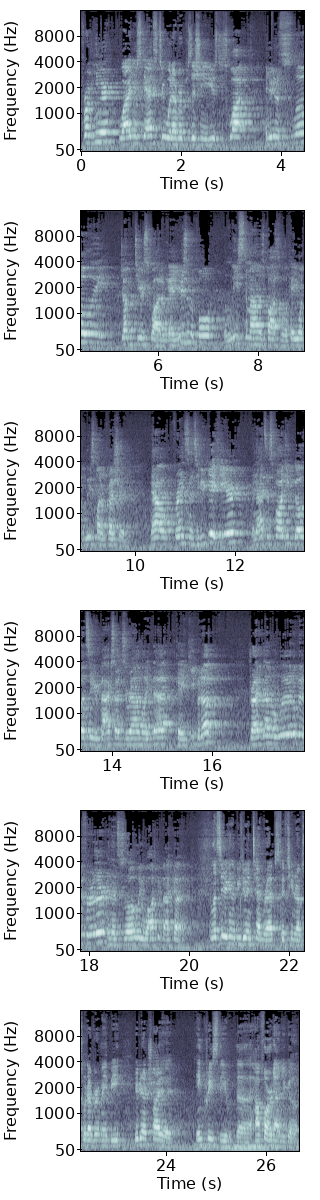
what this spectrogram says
From here, widen your stance to whatever position you use to squat, and you're gonna slowly jump into your squat. Okay, using the pull the least amount as possible. Okay, you want the least amount of pressure. Now, for instance, if you get here and that's as far as you can go, let's say your back starts around like that. Okay, keep it up. Drive down a little bit further, and then slowly walk it back up. And let's say you're gonna be doing 10 reps, 15 reps, whatever it may be. You're gonna try to increase the, the how far down you go.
